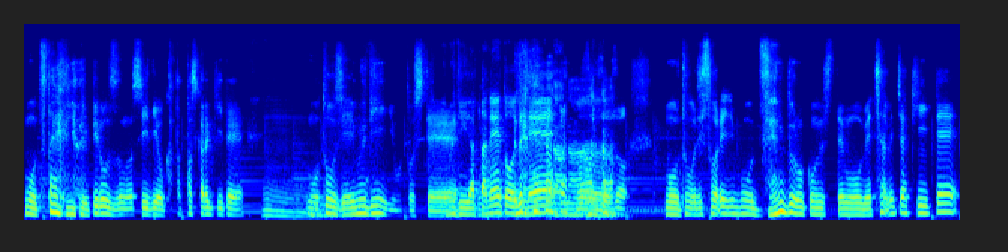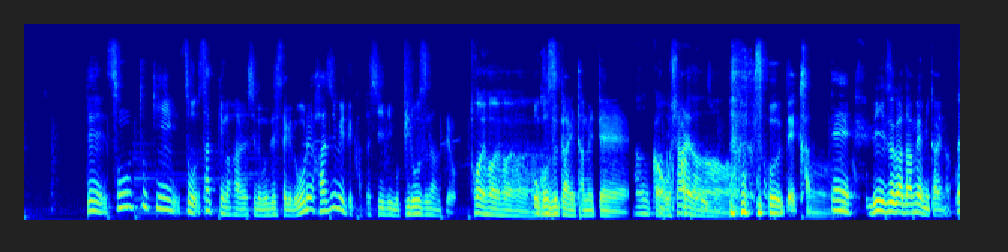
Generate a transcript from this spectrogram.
もう TSUTAYA にあるピローズの CD を片っ端から聞いて、うん。もう当時 MD に落として。MD だったね当時ね。そうそうそうもう当時それにもう全部録音してもうめちゃめちゃ聞いてでその時そうさっきの話でも出てたけど俺初めて買った CD も pillows なんですよ。はいはいはいはいお小遣い貯めて。なんかおしゃれだな。そうで買って。 B'z がダメみたいな。こ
